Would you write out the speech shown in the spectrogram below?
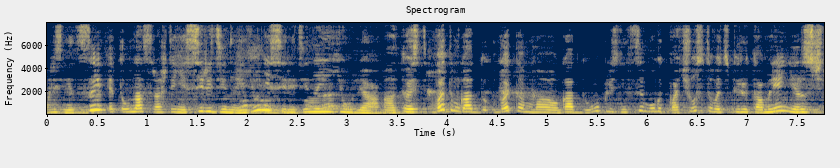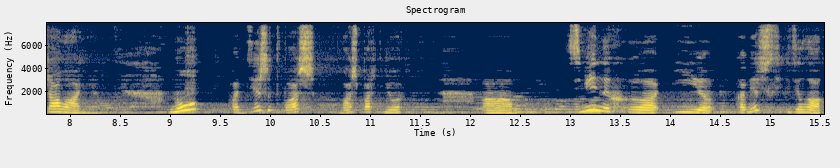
близнецы это у нас рождение середины июня, середина июля. А, то есть в этом году, в этом а, году близнецы могут почувствовать переутомление и разочарование, но поддержит ваш, ваш партнер. В семейных а, и коммерческих делах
